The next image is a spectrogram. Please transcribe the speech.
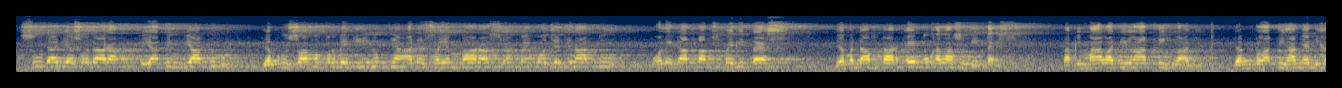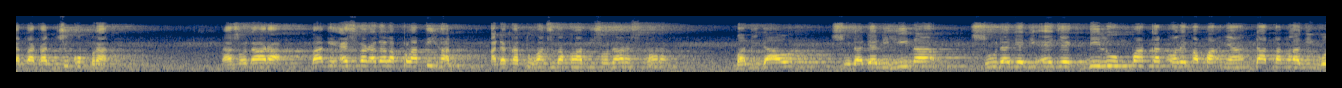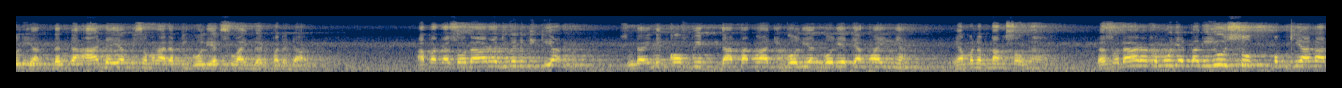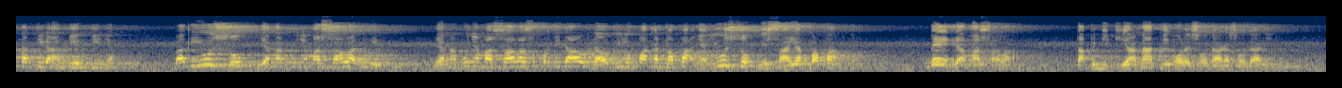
sudah dia saudara yatim piatu, dia berusaha memperbaiki hidupnya. Ada sayembara siapa yang mau jadi ratu, boleh datang supaya dites. Dia mendaftar, eh bukan langsung dites, tapi malah dilatih lagi. Dan pelatihannya dikatakan cukup berat. Nah saudara, bagi Esther adalah pelatihan. Adakah Tuhan sudah melatih saudara sekarang? Bagi Daud, sudah dia dihina, sudah dia diejek, dilupakan oleh bapaknya, datang lagi Goliat dan gak ada yang bisa menghadapi Goliat selain daripada Daud. Apakah saudara juga demikian? Sudah ini Covid, datang lagi Goliat-Goliat yang lainnya yang menentang saudara. Dan saudara kemudian bagi Yusuf pengkhianatan tidak henti-hentinya. Bagi Yusuf dia nggak punya masalah duit, dia nggak punya masalah seperti Daud. Daud dilupakan bapaknya, Yusuf disayang bapaknya. Beda masalah, tapi dikhianati oleh saudara-saudari.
